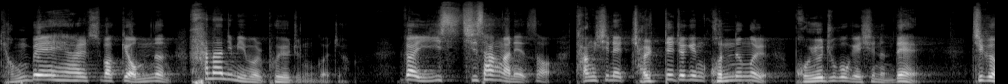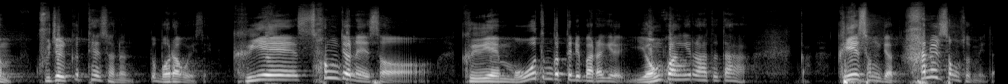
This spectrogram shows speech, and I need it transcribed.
경배해야 할 수밖에 없는 하나님임을 보여주는 거죠. 그러니까 이 지상 안에서 당신의 절대적인 권능을 보여주고 계시는데 지금 구절 끝에서는 또 뭐라고 했어요? 그의 성전에서 그의 모든 것들이 말하기를 영광이라 하도다. 그러니까 그의 성전 하늘 성소입니다.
